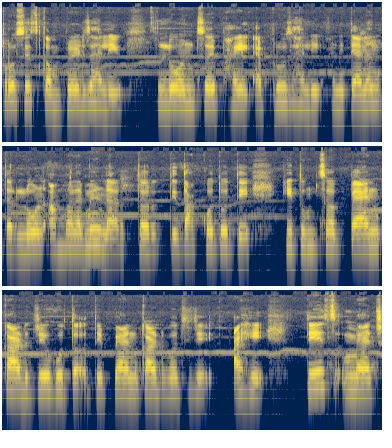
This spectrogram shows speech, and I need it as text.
प्रोसेस कंप्लीट झाली. लोनचं फाईल अप्रूव्ह झाली आणि त्यानंतर लोन आम्हाला मिळणार. तर ते दाखवत होते की तुमचं पॅन कार्ड जे होतं ते पॅन कार्डवर जे आहे तेच मॅच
